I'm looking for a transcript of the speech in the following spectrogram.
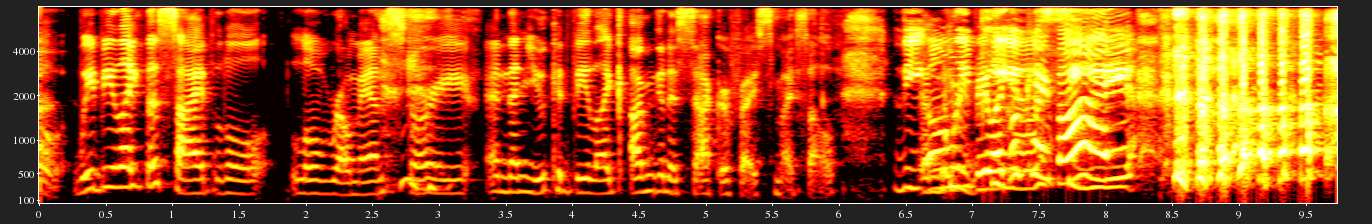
true. We'd be like the side little little romance story, and then you could be like, "I'm gonna sacrifice myself." the And only we'd be like, "Okay, POC bye."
